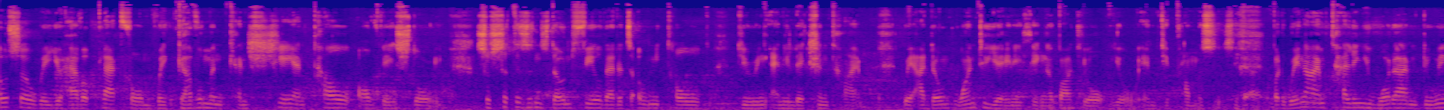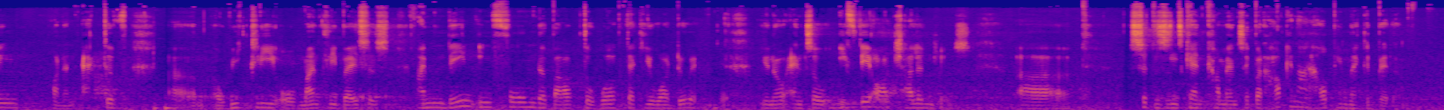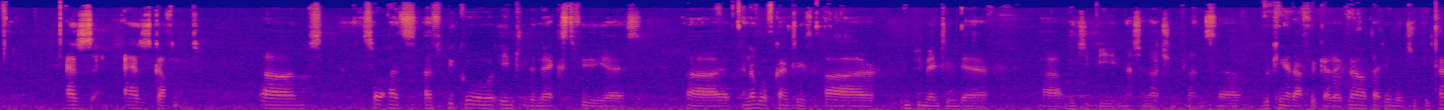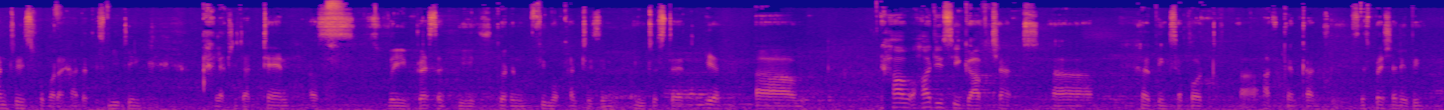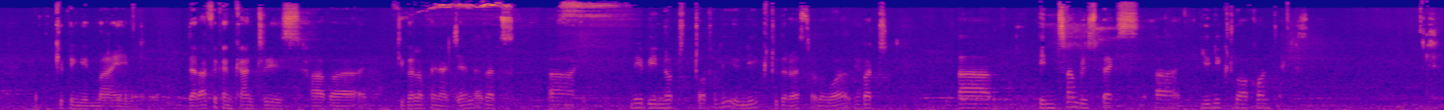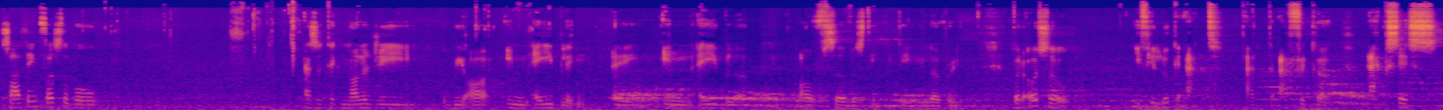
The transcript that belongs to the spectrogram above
also where you have a platform where government can share and tell of their story. So citizens don't feel that it's only told during an election time, where I don't want to hear anything about your, your empty promises. Yeah. But when I'm telling you what I'm doing on an active, um, a weekly or monthly basis, I'm then informed about the work that you are doing. Yeah. You know, and so if there are challenges, uh, citizens can come and say, "But how can I help you make it better?" As as government? Um, so as as we go into the next few years, uh, a number of countries are implementing their uh, OGP national action plans. Uh, looking at Africa right now, 13 OGP countries. From what I had at this meeting, I left it at 10. I was very impressed that we've gotten a few more countries in, interested. Yeah. Um, how, how do you see GovChat uh, helping support uh, African countries, especially keeping in mind that African countries have a development agenda that's uh, maybe not totally unique to the rest of the world, yeah. but uh, in some respects uh, unique to our context. So I think, first of all, as a technology, we are enabling a enabler of service delivery, but also, if you look at at Africa, access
